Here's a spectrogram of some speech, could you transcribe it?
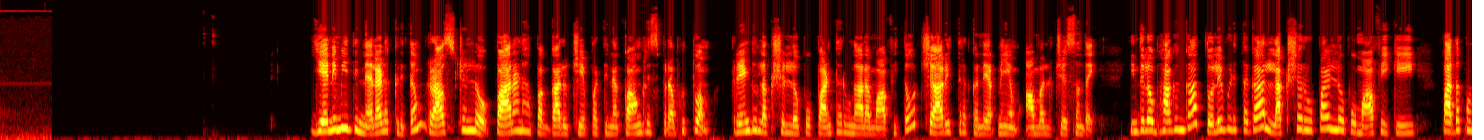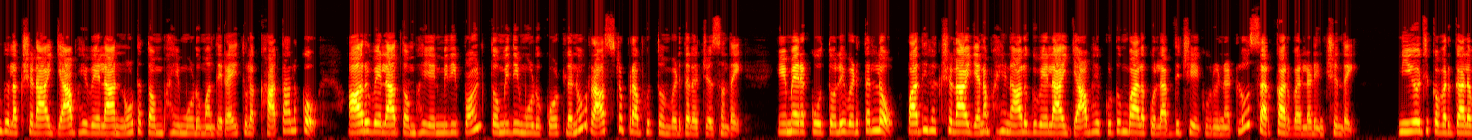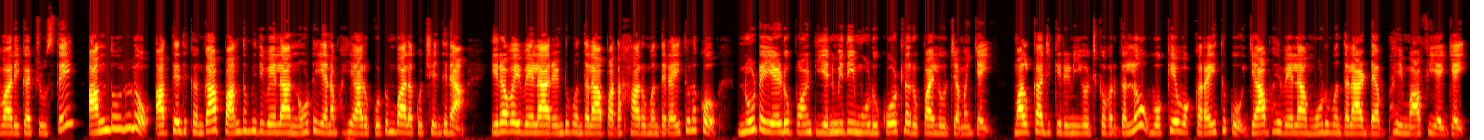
ఎనిమిది నెలల క్రితం రాష్ట్రంలో పాలనా పగ్గాలు చేపట్టిన కాంగ్రెస్ ప్రభుత్వం రెండు లక్షల్లోపు పంట రుణాల మాఫీతో చారిత్రక నిర్ణయం అమలు చేసింది. ఇందులో భాగంగా తొలి విడతగా లక్ష రూపాయల్లోపు మాఫీకి పదకొండు లక్షల యాభై వేల నూట తొంభై మూడు మంది రైతుల ఖాతాలకు ఆరు వేల తొంభై ఎనిమిది పాయింట్ తొమ్మిది మూడు కోట్లను రాష్ట్ర ప్రభుత్వం విడుదల చేసింది. ఈ మేరకు తొలి విడతల్లో పది లక్షల ఎనభై నాలుగు వేల యాభై కుటుంబాలకు లబ్ధి చేకూరినట్లు సర్కార్ వెల్లడించింది. నియోజకవర్గాల వారీగా చూస్తే అందోలులో అత్యధికంగా పంతొమ్మిది వేల నూట ఎనభై ఆరు కుటుంబాలకు చెందిన ఇరవై వేల రెండు వందల పదహారు మంది రైతులకు నూట ఏడు పాయింట్ ఎనిమిది మూడు కోట్ల రూపాయలు జమయ్యాయి. మల్కాజిగిరి నియోజకవర్గంలో ఒకే ఒక్క రైతుకు యాభై వేల మూడు వందల డెబ్బై మాఫీ అయ్యాయి.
